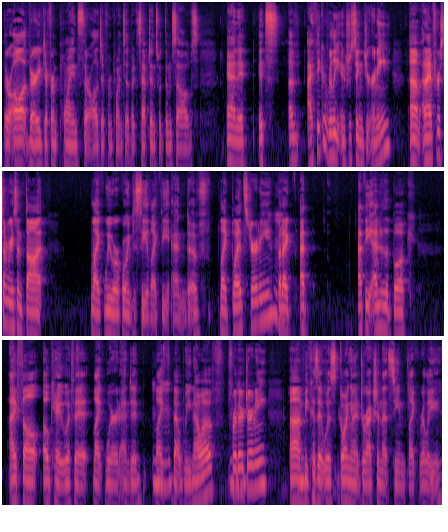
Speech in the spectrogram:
They're all at very different points. They're all at different points of acceptance with themselves. And it it's a, i think a really interesting journey. Um and i for some reason thought like we were going to see like the end of like blithe's journey. But i at at the end of the book i felt okay with it like where it ended like that we know of for their journey um because it was going in a direction that seemed like really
